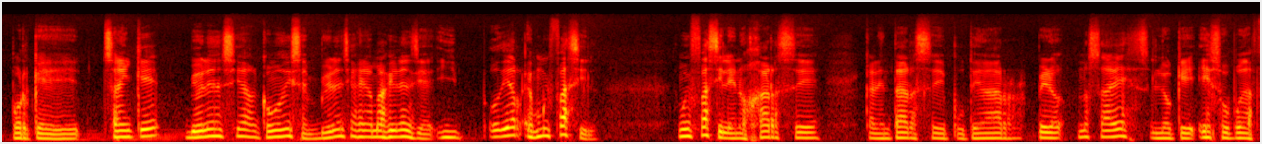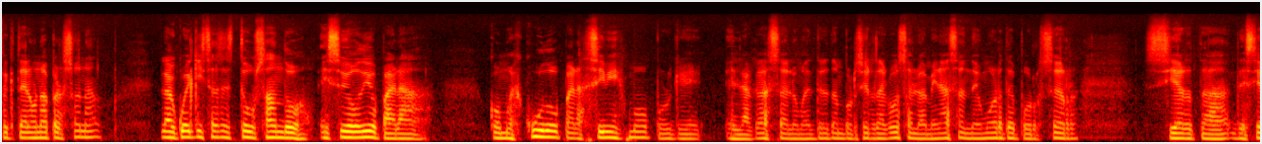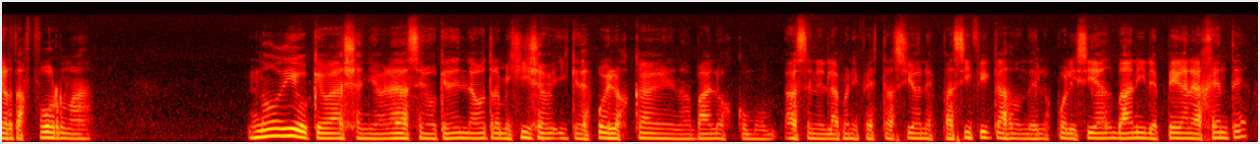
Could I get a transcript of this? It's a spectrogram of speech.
Porque, ¿saben qué? Violencia, como dicen, violencia genera más violencia. Y odiar es muy fácil. Es muy fácil enojarse, calentarse, putear, pero no sabes lo que eso puede afectar a una persona, la cual quizás está usando ese odio para como escudo para sí mismo, porque en la casa lo maltratan por cierta cosa, lo amenazan de muerte por ser cierta, de cierta forma. No digo que vayan y abracen o que den la otra mejilla y que después los caguen a palos como hacen en las manifestaciones pacíficas donde los policías van y le pegan a la gente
